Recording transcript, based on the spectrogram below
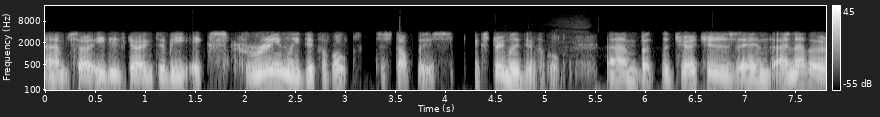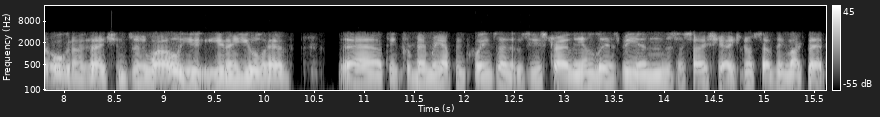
Um, so it is going to be extremely difficult to stop this, extremely difficult. Um, but the churches and, and other organisations as well, you, you know, you'll have, uh, I think from memory up in Queensland, it was the Australian Lesbians Association or something like that,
